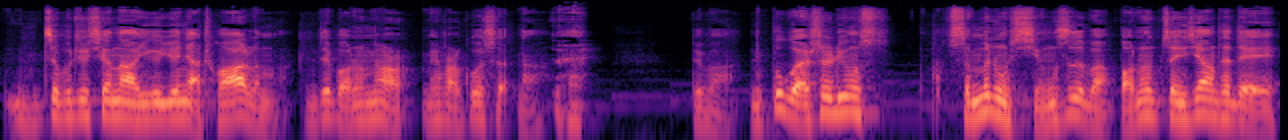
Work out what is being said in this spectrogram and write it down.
你这不就相当于一个冤假错案了吗？你这保证没法没法过审呐，对，对吧？你不管是用什么种形式吧，保证真相他得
